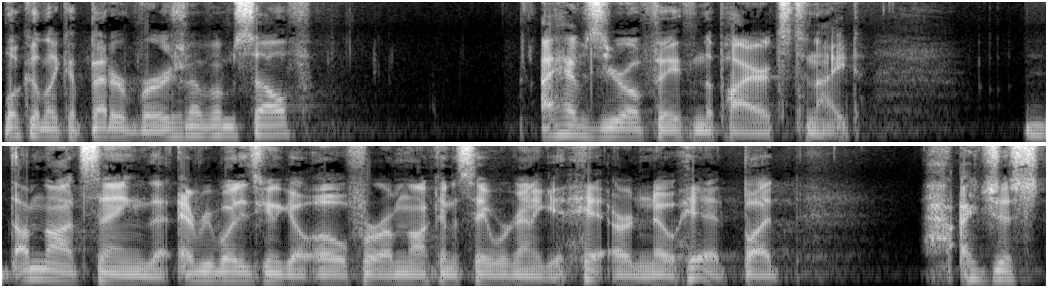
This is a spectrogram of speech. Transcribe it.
looking like a better version of himself, I have zero faith in the Pirates tonight. I'm not saying that everybody's going to go oh, over. I'm not going to say we're going to get hit or no hit, but I just,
